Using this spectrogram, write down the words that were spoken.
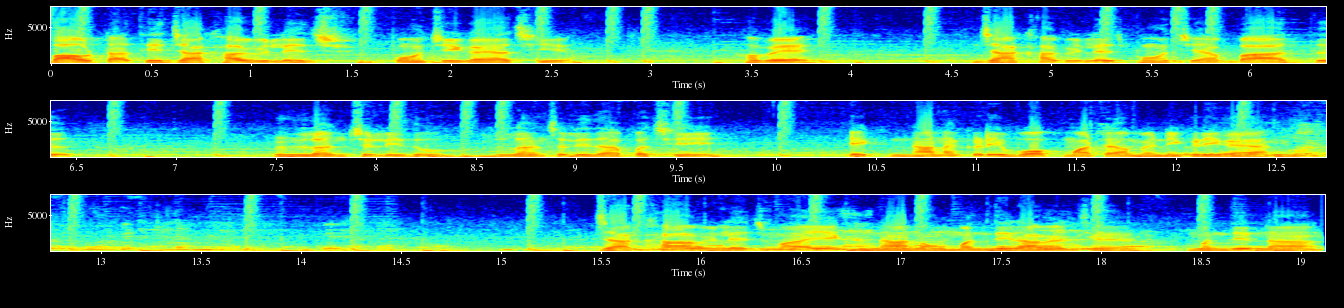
બાવટાથી ઝાંખા વિલેજ પહોંચી ગયા છીએ. હવે ઝાંખા વિલેજ પહોંચ્યા બાદ લંચ લીધું. લંચ લીધા પછી એક નાનકડી વોક માટે અમે નીકળી ગયા. ઝાંખા વિલેજમાં એક નાનું મંદિર આવેલ છે. મંદિરના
